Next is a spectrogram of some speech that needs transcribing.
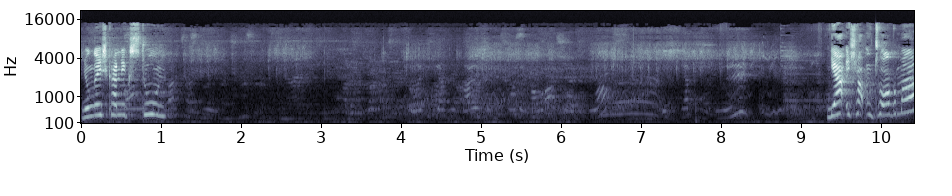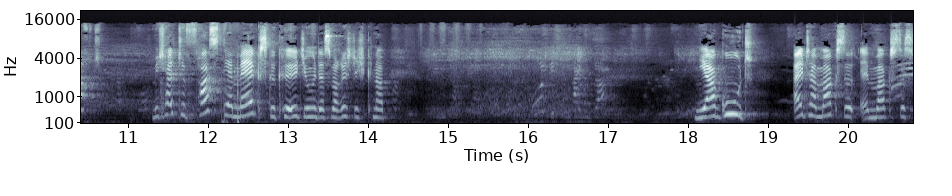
Junge, ich kann nichts tun. Ja, ich habe ein Tor gemacht. Mich hätte fast der Max gekillt, Junge, das war richtig knapp. Und ich bin reingegangen. Ja, gut. Alter Max, äh, Max, das.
